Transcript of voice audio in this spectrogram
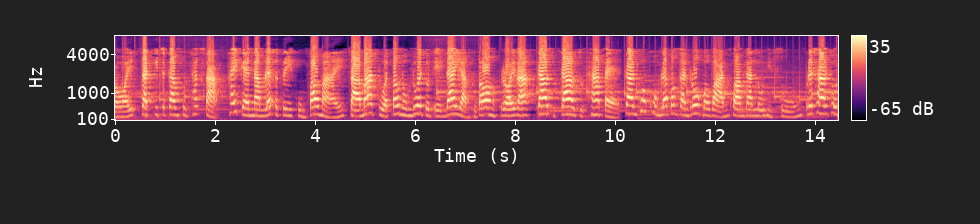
100 จัดกิจกรรมฝึกทักษะ ให้แกนนำและสตรีกลุ่มเป้าหมาย สามารถตรวจเต้านมด้วยตนเองได้อย่างถูกต้องร้อยละ 99.58 การควบคุมและป้องกันโรคเบาหวานความดันโลหิตสูง ประชาชน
